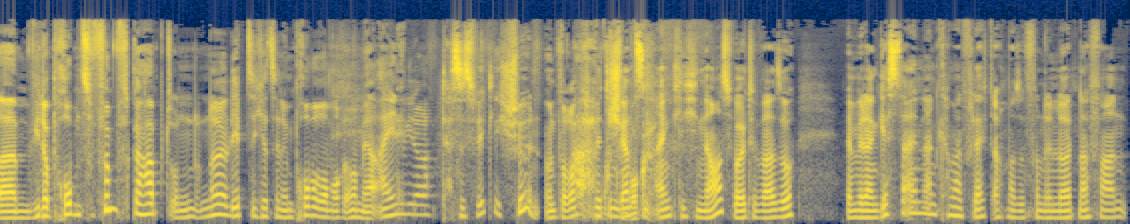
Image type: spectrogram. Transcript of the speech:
ähm, wieder Proben zu fünf gehabt und ne, lebt sich jetzt in dem Proberaum auch immer mehr ein wieder. Das ist wirklich schön. Und worauf Ah, ich mit dem Ganzen Bock. eigentlich hinaus wollte, war so, wenn wir dann Gäste einladen, kann man vielleicht auch mal so von den Leuten erfahren,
